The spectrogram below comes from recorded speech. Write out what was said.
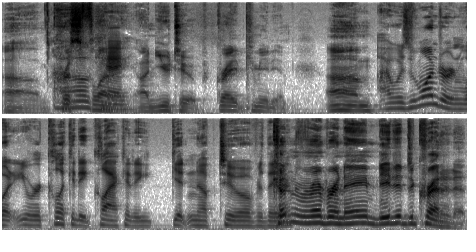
Um, Chris Okay. Fleming on YouTube. Great comedian. Um, I was wondering what you were clickety clackety getting up to over there. couldn't remember a name, needed to credit it.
